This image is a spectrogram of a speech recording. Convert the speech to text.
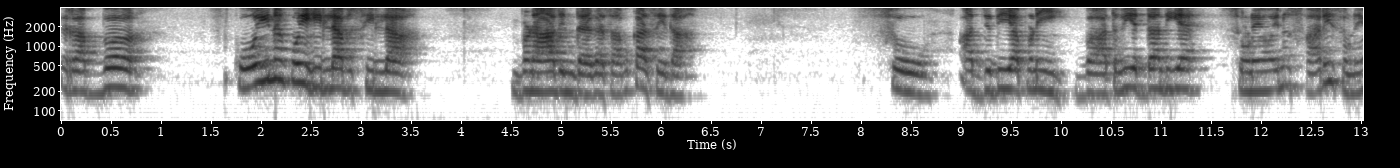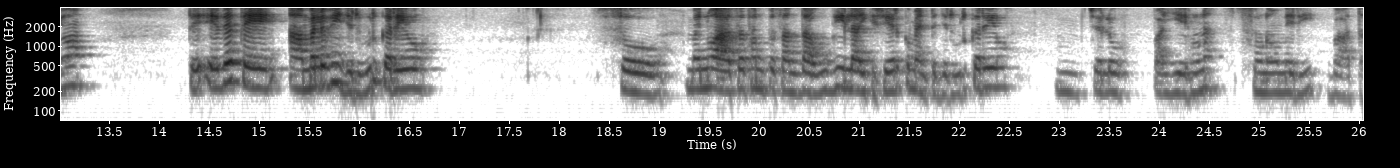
ਰੱਬ ਕੋਈ ਨਾ ਕੋਈ ਹੀਲਾ ਵਸੀਲਾ ਬਣਾ ਦਿੰਦਾ ਹੈਗਾ ਸਭ ਕਾਸੇ ਦਾ। ਸੋ ਅੱਜ ਦੀ ਆਪਣੀ ਬਾਤ ਵੀ ਇਦਾਂ ਦੀ ਹੈ, ਸੁਣਿਓ, ਇਹਨੂੰ ਸਾਰੀ ਸੁਣਿਓ ਤੇ ਇਹਦੇ ਤੇ ਅਮਲ ਵੀ ਜ਼ਰੂਰ ਕਰਿਓ। ਸੋ ਮੈਨੂੰ ਆਸ ਹੈ ਤੁਹਾਨੂੰ ਪਸੰਦ ਆਊਗੀ ਲਾਈਕ ਸ਼ੇਅਰ ਕਮੈਂਟ ਜ਼ਰੂਰ ਕਰਿਓ। ਚਲੋ ਪਾਈਏ ਹੁਣ, ਸੁਣੋ ਮੇਰੀ ਬਾਤ।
